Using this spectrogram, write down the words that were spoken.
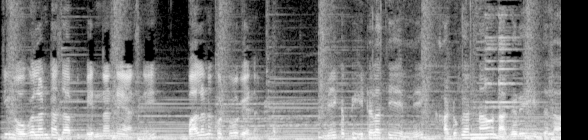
ඉතින් ඕගලන්ට අද අපි පෙන්වන්න යන්නේ බලන කොටුව ගැන. මේක පිහිටලා තියෙන්නේ කඩුගන්නාව නගරයේ ඉඳලා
